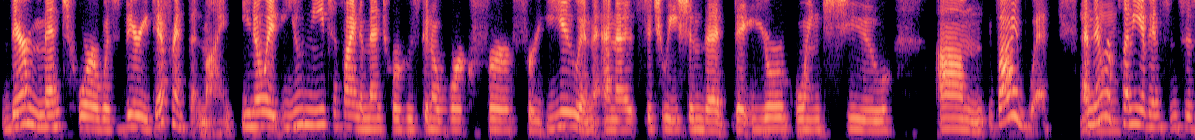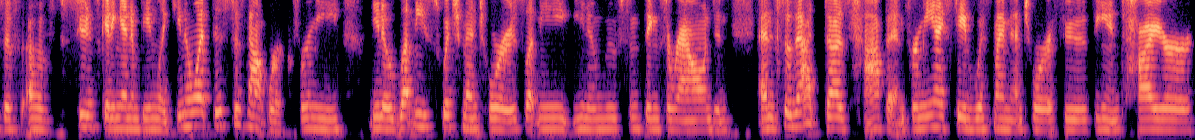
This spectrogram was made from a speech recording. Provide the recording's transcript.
their mentor was very different than mine you know it you need to find a mentor who's going to work for for you and and a situation that that you're going to um, vibe with. And mm-hmm. there were mm-hmm. plenty of instances of, of students getting in and being like, you know what, this does not work for me. You know, let me switch mentors, let me, you know, move some things around. And, and so that does happen. For me, I stayed with my mentor through the entire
